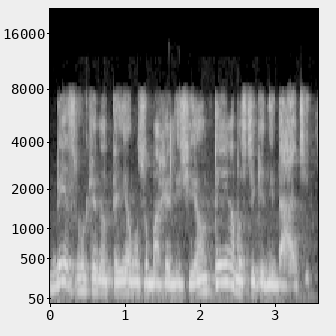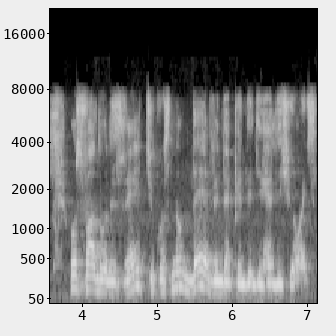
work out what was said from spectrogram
mesmo que não tenhamos uma religião, tenhamos dignidade. Os valores éticos não devem depender de religiões.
